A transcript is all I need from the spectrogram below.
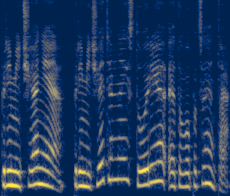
Примечание. Примечательная история этого пациента.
